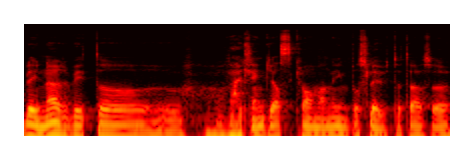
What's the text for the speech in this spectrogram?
bli nervigt och, och verkligen gastkramande in på slutet. Alltså,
